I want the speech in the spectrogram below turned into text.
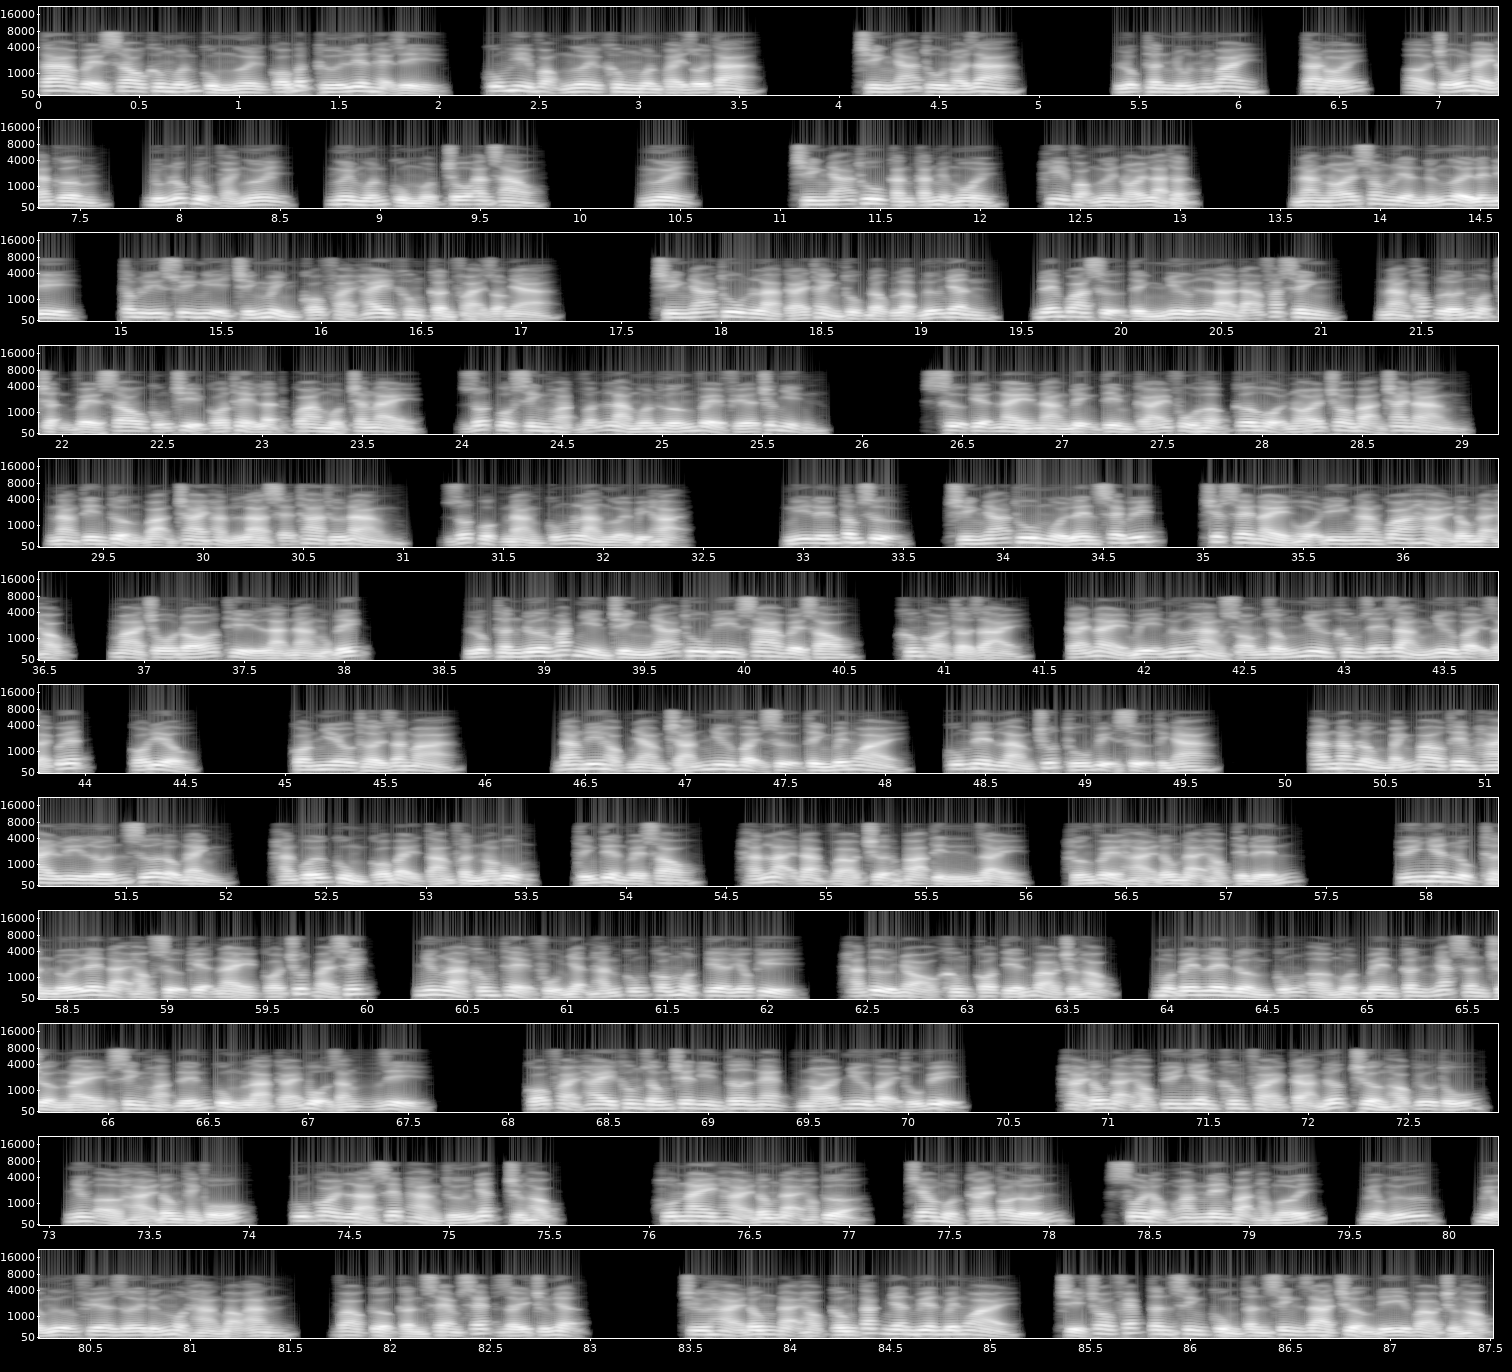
Ta về sau không muốn cùng ngươi có bất cứ liên hệ gì, cũng hy vọng ngươi không muốn quấy rối ta. Trình nhã thu nói ra. Lục thần nhún nhún vai, ta đói, ở chỗ này ăn cơm, đúng lúc đụng phải ngươi ngươi muốn cùng một chỗ ăn sao? Ngươi. Trình nhã thu cắn cắn miệng môi, hy vọng ngươi nói là thật. Nàng nói xong liền đứng người lên đi, tâm lý suy nghĩ chính mình có phải hay không cần phải dọn nhà trình nhã thu là cái thành thục độc lập nữ nhân, đêm qua sự tình như là đã phát sinh, nàng khóc lớn một trận về sau cũng chỉ có thể lật qua một trang này, rốt cuộc sinh hoạt vẫn là muốn hướng về phía trước nhìn. Sự kiện này nàng định tìm cái phù hợp cơ hội nói cho bạn trai nàng nàng tin tưởng bạn trai hẳn là sẽ tha thứ nàng, rốt cuộc nàng cũng là người bị hại. Nghĩ đến tâm sự, Trình nhã thu ngồi lên xe buýt, chiếc xe này hội đi ngang qua hải đông đại học, mà chỗ đó thì là nàng mục đích. Lục thần đưa mắt nhìn trình nhã thu đi xa về sau, không khỏi thở dài, cái này mỹ nữ hàng xóm giống như không dễ dàng như vậy giải quyết, có điều, còn nhiều thời gian mà đang đi học nhàm chán như vậy sự tình bên ngoài, cũng nên làm chút thú vị sự tình a. Ăn năm lồng bánh bao thêm hai ly lớn sữa đậu nành, hắn cuối cùng có bảy tám phần no bụng, tính tiền về sau, hắn lại đạp vào trượt bạ tỷ dày hướng về hải đông đại học tiến đến. Tuy nhiên lục thần đối lên đại học sự kiện này có chút bài xích, nhưng là không thể phủ nhận hắn cũng có một tia hiếu kỳ, hắn từ nhỏ không có tiến vào trường học, một bên lên đường cũng ở một bên cân nhắc sân trường này sinh hoạt đến cùng là cái bộ rắn gì. Có phải hay không giống trên internet nói như vậy thú vị? Hải đông đại học tuy nhiên không phải cả nước trường học ưu tú, nhưng ở hải đông thành phố, cũng coi là xếp hàng thứ nhất trường học hôm nay hải đông đại học cửa, treo một cái to lớn, sôi động hoan nghênh bạn học mới, biểu ngữ biểu ngữ phía dưới đứng một hàng bảo an vào cửa cần xem xét giấy chứng nhận. Trừ hải đông đại học công tác nhân viên bên ngoài, chỉ cho phép tân sinh cùng tân sinh ra trường đi vào trường học.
